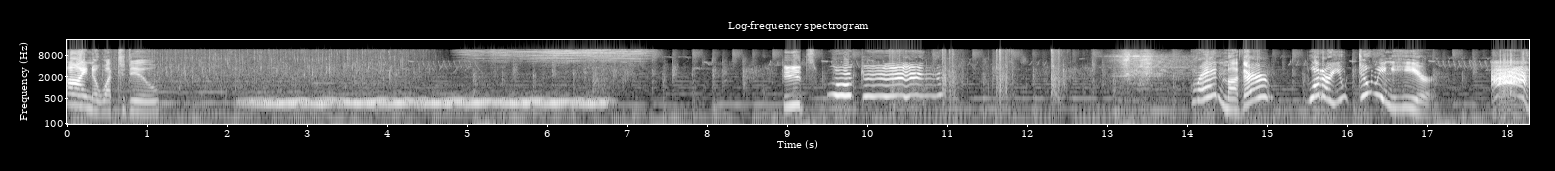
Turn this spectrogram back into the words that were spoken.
I know what to do. It's working. Grandmother, what are you doing here? Ah!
